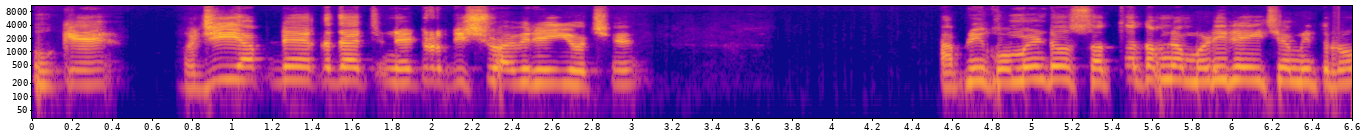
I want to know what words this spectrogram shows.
ઓકે. હજી આપને કદાચ નેટવર્ક ઇશ્યુ આવી રહ્યો છે. આપની કોમેન્ટો સતત તમને મળી રહી છે મિત્રો.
